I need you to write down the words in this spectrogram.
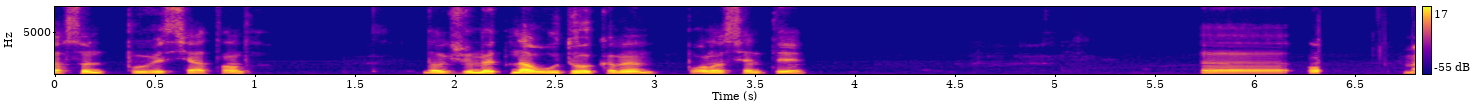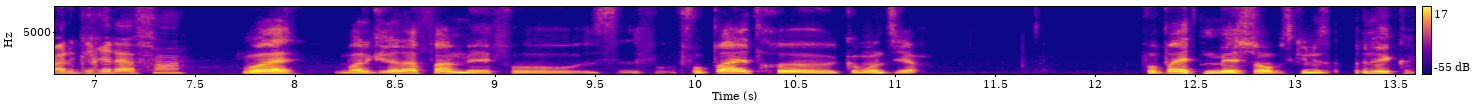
Personne ne pouvait s'y attendre. Donc je vais mettre Naruto quand même pour l'ancienneté. Euh, Malgré la fin. Ouais, malgré la fin, mais faut, faut, faut pas être, euh, comment dire, faut pas être méchant parce qu'il nous a donné, il pas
